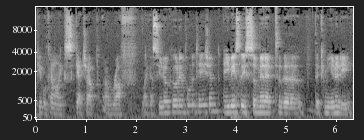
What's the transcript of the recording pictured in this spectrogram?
people kind of like sketch up a rough like a pseudocode implementation. And you basically submit it to the the community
